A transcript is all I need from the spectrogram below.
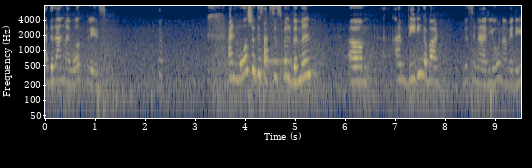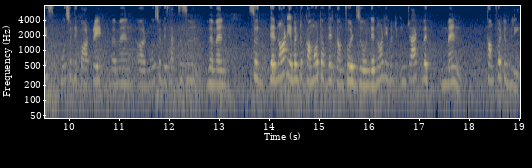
other than my workplace? and most of the successful women, um, I'm reading about this scenario nowadays. Most of the corporate women or most of the successful women, so they're not able to come out of their comfort zone. They're not able to interact with men comfortably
